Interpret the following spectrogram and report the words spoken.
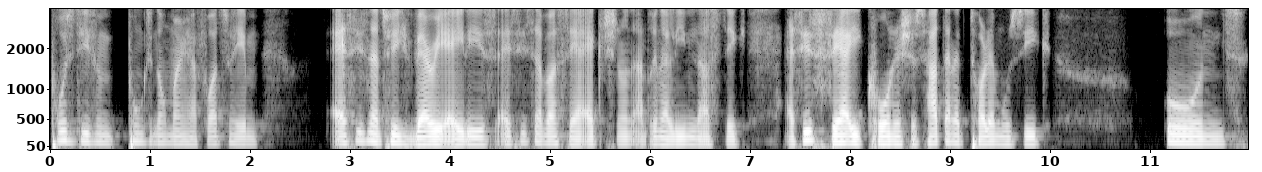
positiven Punkte nochmal hervorzuheben, es ist natürlich very 80s, es ist aber sehr action- und adrenalinlastig, es ist sehr ikonisch, es hat eine tolle Musik und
